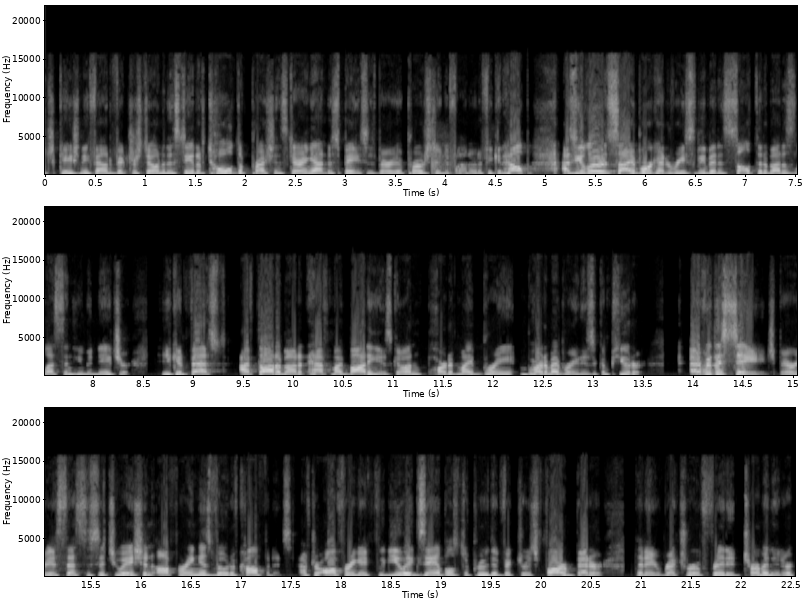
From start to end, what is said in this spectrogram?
such occasion, he found Victor Stone in a state of total depression, staring out into space as Barry approached him to find out if he could help. As he learned, Cyborg had recently been insulted about his less than human nature. He confessed, "I've thought about it. Half my body is gone. Part of my brain, part of my brain is a computer." Ever the sage, Barry assessed the situation, offering his vote of confidence. After offering a few examples to prove that Victor is far better than a retrofitted Terminator,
